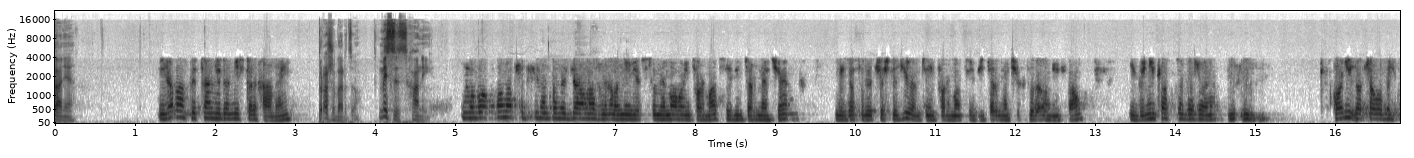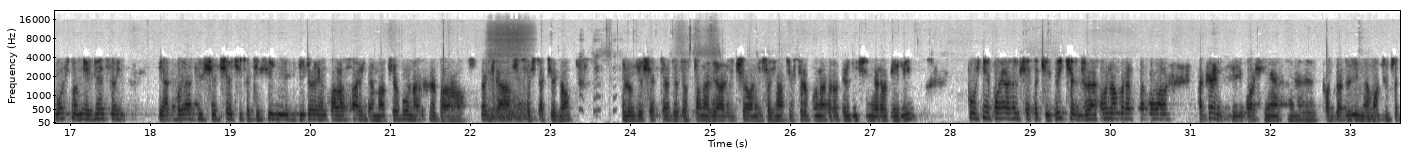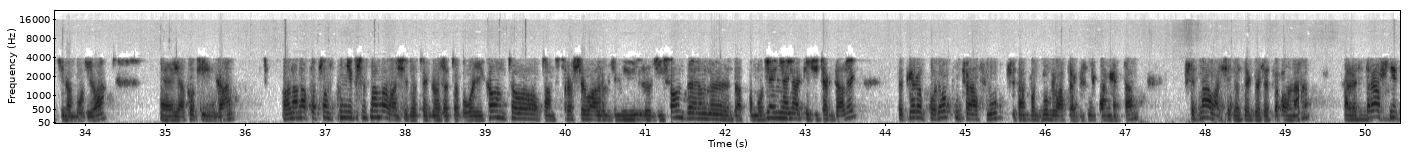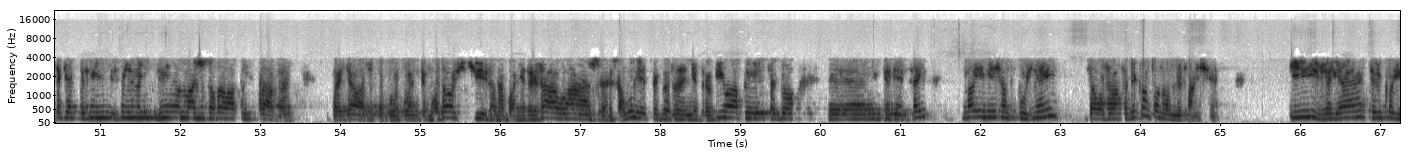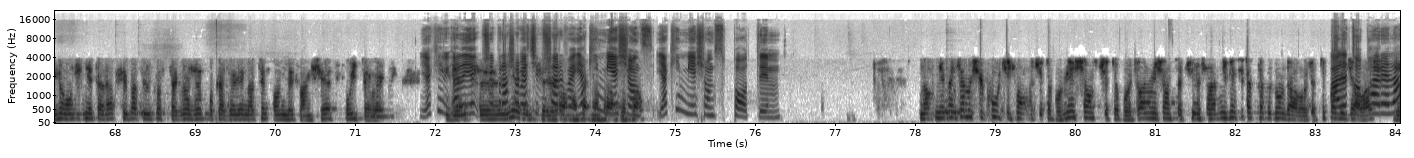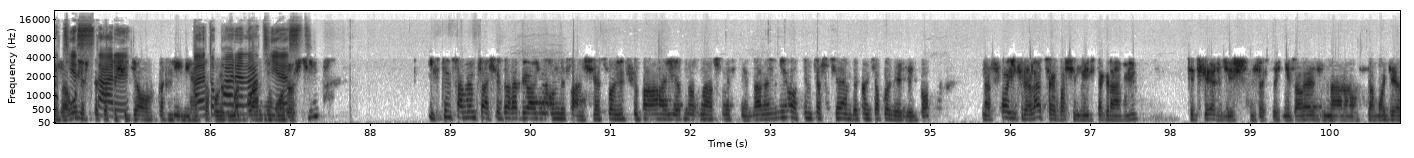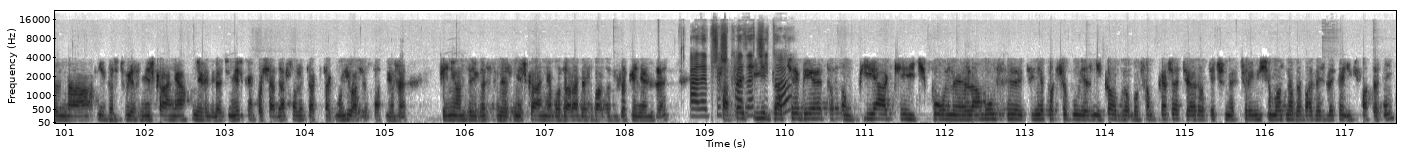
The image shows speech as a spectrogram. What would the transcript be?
Pytanie. Ja mam pytanie do Mr. Honey. Proszę bardzo. Mrs. Honey. No bo ona przed chwilą powiedziała, że o niej jest w sumie mało informacji w internecie, więc ja sobie prześledziłem te informacje w internecie, które o niej są i wynika z tego, że o niej zaczęło być głośno mniej więcej jak pojawił się w sieci taki filmik z DJ-em Palasajdem na trybunach chyba z PGA czy coś takiego. Ludzie się wtedy zastanawiali, czy oni coś na tych trybunach robili, czy nie robili. Później pojawił się taki wyciek, że ona pracowała w agencji właśnie e, pod Berlinem, o czym przed chwilą mówiła, e, jako Kinga. Ona na początku nie przyznawała się do tego, że to było jej konto, tam straszyła ludźmi, ludzi sądem e, za pomówienia jakieś i tak dalej. Dopiero po roku czasu, czy tam po dwóch latach, już nie pamiętam, przyznała się do tego, że to ona, ale strasznie tak jakby zmieni- zminimalizowała tę sprawę. Powiedziała, że to były błędy młodości, że ona była niedojrzała, że żałuje tego, że nie zrobiłaby tego e, nigdy więcej. No i miesiąc później założyła sobie konto na OnlyFansie. I żyje tylko i wyłącznie teraz chyba tylko z tego, że pokazuje na tym OnlyFansie swój tyłek. Jakim, Więc, ale e, jak, przepraszam, ja ci przerwę. tak Jaki naprawdę miesiąc, jaki miesiąc po tym? No nie będziemy się kłócić, może czy to był miesiąc, czy to były dwa miesiące, czy już, ale mniej więcej tak to wyglądało, że ty Ale to powiedziałaś, parę lat że żałujesz jest, tego, co się działo w Berlinie, Ale to, to były parę błędy lat jest. młodości. I w tym samym czasie zarabiała na OnlyFansie, co jest chyba jednoznaczne z tym, ale nie o tym też chciałem do końca powiedzieć, bo na swoich relacjach właśnie na Instagramie ty twierdzisz, że jesteś niezależna, samodzielna, inwestujesz w mieszkania. Nie wiem, ile ty mieszkań posiadasz, ale tak, tak mówiłaś ostatnio, że pieniądze inwestujesz w mieszkania, bo zarabiasz bardzo dużo pieniędzy. Ale przeszkadza Faceci ci to? dla ciebie to są pijaki, ćpuny, lamusy, ty nie potrzebujesz nikogo, bo są gadżety erotyczne, z którymi się można zabawiać lepiej niż facetem.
